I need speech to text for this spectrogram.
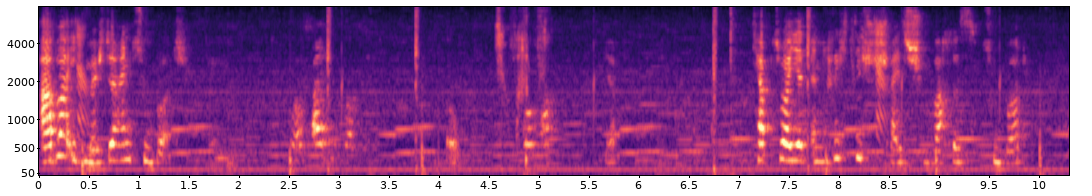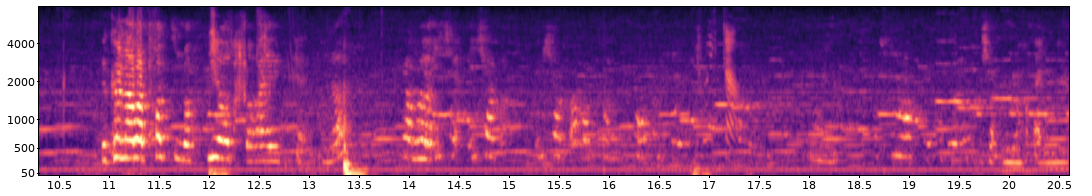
Aber ich möchte ein Zubat. Du hast. Oh. Ich habe zwar jetzt ein richtig scheiß schwaches Zubat. Wir können aber trotzdem noch 4 auf 3 kämpfen, ne? Ja, aber ich, ich hab, ich hab aber keinen Pokémon. Ich habe nur noch einen.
